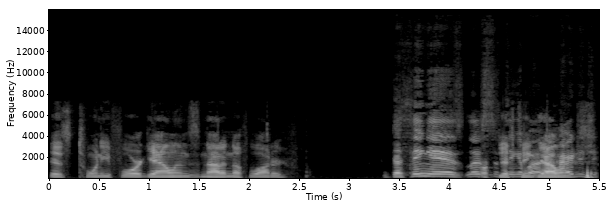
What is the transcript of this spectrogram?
is 24 gallons not enough water? The thing is, let's the thing about gallons? hydrogen.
